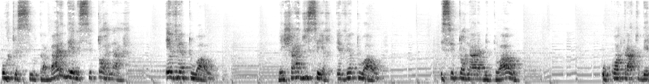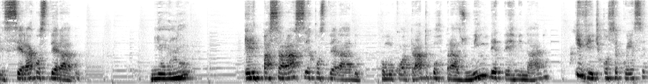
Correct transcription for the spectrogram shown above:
Porque se o trabalho dele se tornar eventual, deixar de ser eventual e se tornar habitual, o contrato dele será considerado nulo, ele passará a ser considerado como um contrato por prazo indeterminado e, via de consequência,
